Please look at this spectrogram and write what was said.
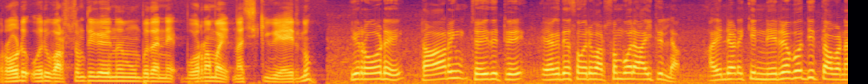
റോഡ് ഒരു വർഷം തികയുന്നതിന് മുമ്പ് തന്നെ പൂർണമായി നശിക്കുകയായിരുന്നു. ഈ റോഡ് ടാറിങ് ചെയ്തിട്ട് ഏകദേശം ഒരു വർഷം പോലെ ആയിട്ടില്ല. അതിന്റെ ഇടയ്ക്ക് നിരവധി തവണ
